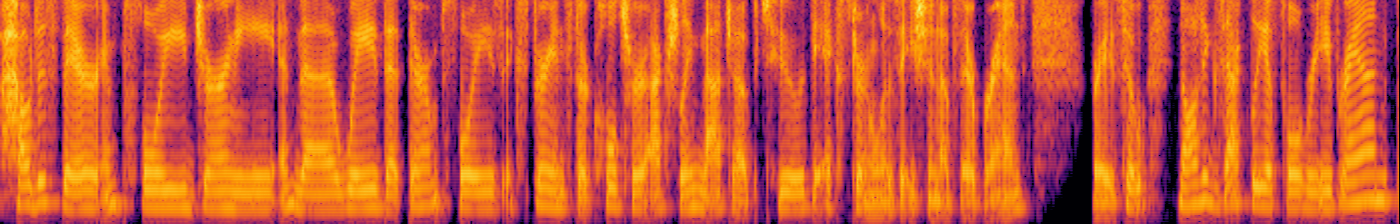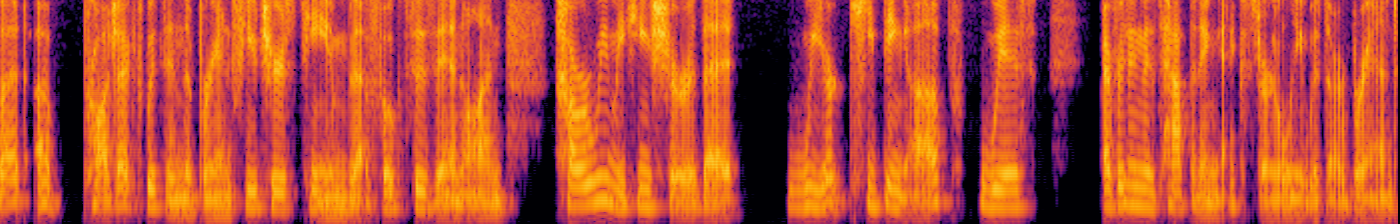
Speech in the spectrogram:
how does their employee journey and the way that their employees experience their culture actually match up to the externalization of their brand. Right. So not exactly a full rebrand, but a project within the brand futures team that focuses in on how are we making sure that we are keeping up with everything that's happening externally with our brand.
